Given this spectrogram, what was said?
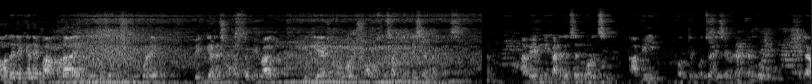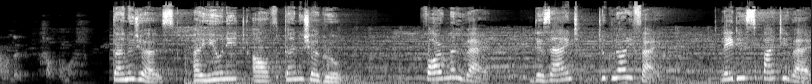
আমাদের এখানে বাংলা ইংরেজি থেকে শুরু করে বিজ্ঞানের সমস্ত বিভাগ ইতিহাস ভূগোল সমস্ত সাবজেক্টে সেমিনার আছে আমি এমনি হোসেন বলছি আমি প্রত্যেক বছর এই সেমিনারটা করি এটা আমাদের সপ্তম বর্ষ Tanuja's, a unit of Tanuja Group. Formal wear, designed to glorify. Ladies' party wear,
